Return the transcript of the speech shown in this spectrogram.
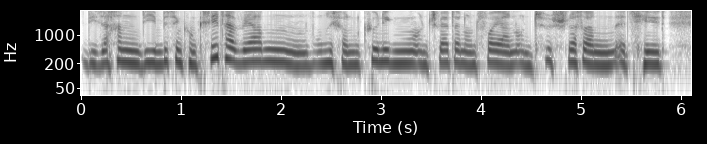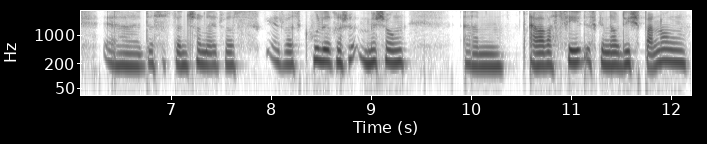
Die Sachen, die ein bisschen konkreter werden, wo sich von Königen und Schwertern und Feuern und Schlössern erzählt, äh, das ist dann schon eine etwas, etwas coolere Mischung. Ähm, aber was fehlt, ist genau die Spannung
